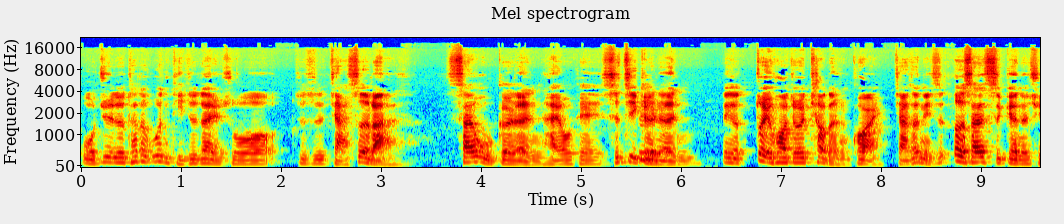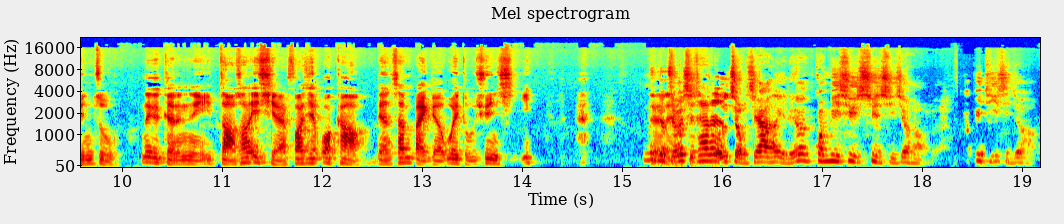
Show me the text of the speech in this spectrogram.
我觉得它的问题就在于说，就是假设啦，三五个人还 OK，十几个人、那个对话就会跳得很快。假设你是二三十个人的群组，那个可能你早上一起来发现，我靠，两三百个未读讯息，那个只会是他的九十九加而已，你用关闭讯讯息就好了，关闭提醒就好。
